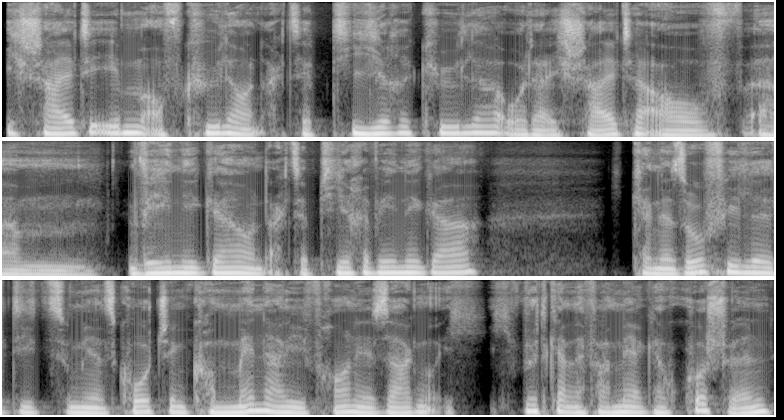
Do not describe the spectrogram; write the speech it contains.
ich schalte eben auf kühler und akzeptiere kühler oder ich schalte auf ähm, weniger und akzeptiere weniger. Ich kenne so viele, die zu mir ins Coaching kommen, Männer wie Frauen, die sagen, ich, ich würde gerne einfach mehr kuscheln.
